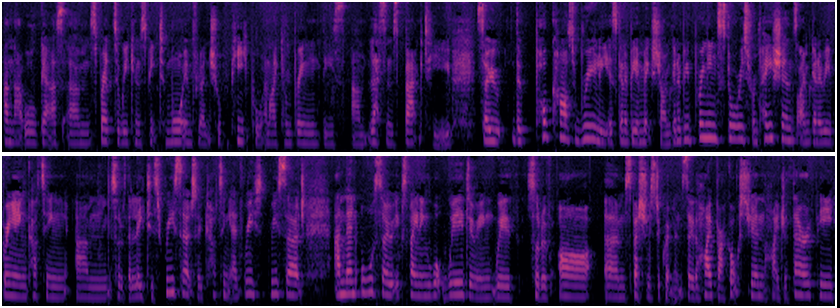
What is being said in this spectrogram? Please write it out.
and that will get us um, spread so we can speak to more influential people and I can bring these um, lessons back to you. So the podcast really is going to be a mixture. I'm going to be bringing stories from patients. I'm going to be bringing cutting um, sort of the latest research, so cutting edge re- research, and then also explaining what we're doing with sort of our um, specialist equipment. So the hyperbaric oxygen, the hydrotherapy,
